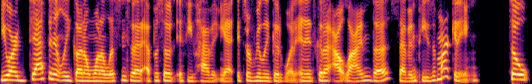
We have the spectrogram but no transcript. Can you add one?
You are definitely going to want to listen to that episode if you haven't yet. It's a really good one and it's going to outline the seven P's of marketing. So,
